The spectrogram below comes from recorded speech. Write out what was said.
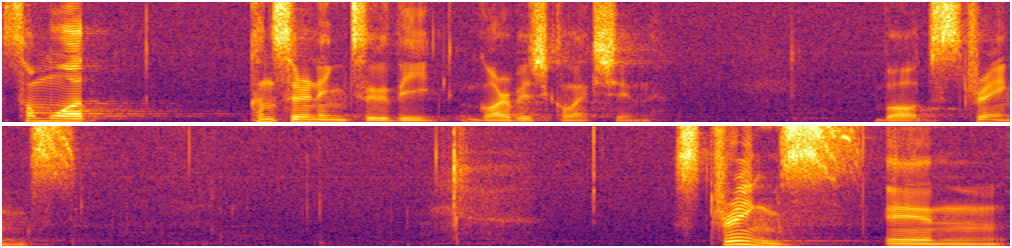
somewhat concerning to the garbage collection about strings. Strings in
